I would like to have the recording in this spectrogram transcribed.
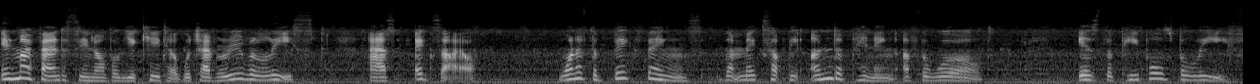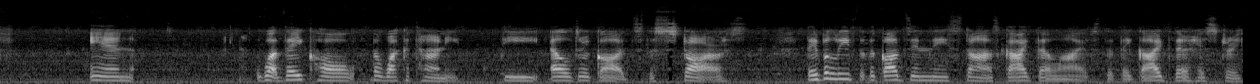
In my fantasy novel Yaquita, which I've re-released as Exile, one of the big things that makes up the underpinning of the world is the people's belief in what they call the Wakatani, the elder gods, the stars. They believe that the gods in these stars guide their lives, that they guide their history,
